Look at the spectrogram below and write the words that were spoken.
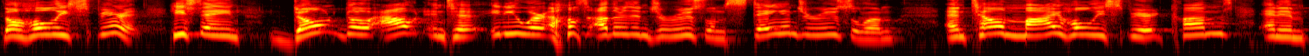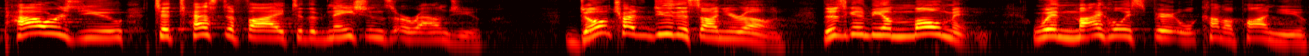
The Holy Spirit. He's saying, don't go out into anywhere else other than Jerusalem. Stay in Jerusalem until my Holy Spirit comes and empowers you to testify to the nations around you. Don't try to do this on your own. There's going to be a moment when my Holy Spirit will come upon you,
